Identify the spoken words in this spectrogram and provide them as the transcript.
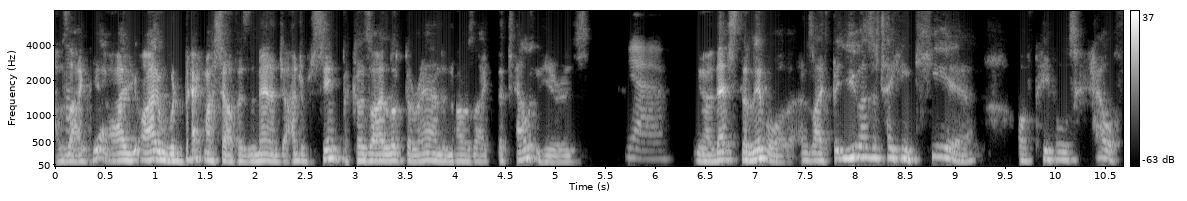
I was like, yeah, I, I would back myself as the manager 100% because I looked around and I was like, the talent here is, yeah. you know, that's the level of it. I was like, but you guys are taking care of people's health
